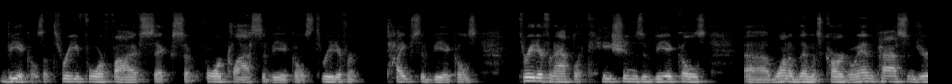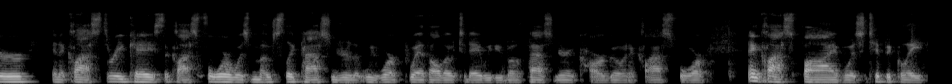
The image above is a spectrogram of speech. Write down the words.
vehicles a three, four, five, six, or four class of vehicles, three different types of vehicles, three different applications of vehicles. Uh, one of them was cargo and passenger in a class three case. The class four was mostly passenger that we worked with, although today we do both passenger and cargo in a class four. And class five was typically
